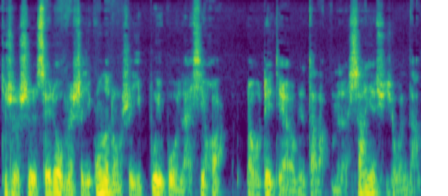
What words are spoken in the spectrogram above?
就是是随着我们实际工作中是一步一步来细化，包括这一节我们就到了我们的商业需求文档。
